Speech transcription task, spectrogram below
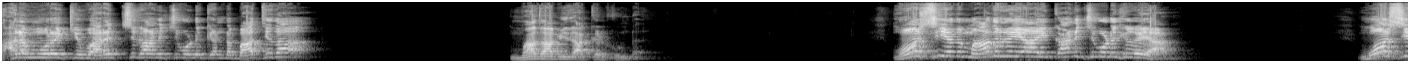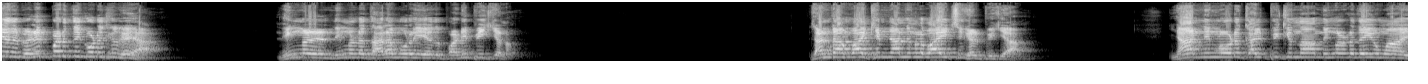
തലമുറയ്ക്ക് വരച്ചു കാണിച്ചു കൊടുക്കേണ്ട ബാധ്യത മാതാപിതാക്കൾക്കുണ്ട്. മോശിയത് മാതൃകയായി കാണിച്ചു കൊടുക്കുകയാണ്. മോശി അത് വെളിപ്പെടുത്തി കൊടുക്കുകയാണ്. നിങ്ങൾ നിങ്ങളുടെ തലമുറയെ അത് പഠിപ്പിക്കണം. രണ്ടാം വാക്യം ഞാൻ നിങ്ങൾ വായിച്ച് കേൾപ്പിക്കാം. ഞാൻ നിങ്ങളോട് കൽപ്പിക്കുന്ന നിങ്ങളുടെ ദൈവമായ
